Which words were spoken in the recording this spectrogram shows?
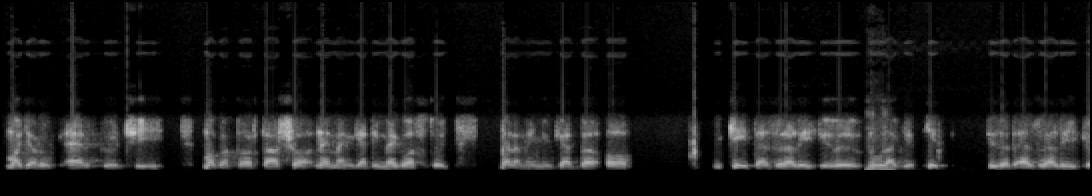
magyarok erkölcsi magatartása nem engedi meg azt, hogy belemenjünk ebbe a 2000-ig, 0,2 ezrelék,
